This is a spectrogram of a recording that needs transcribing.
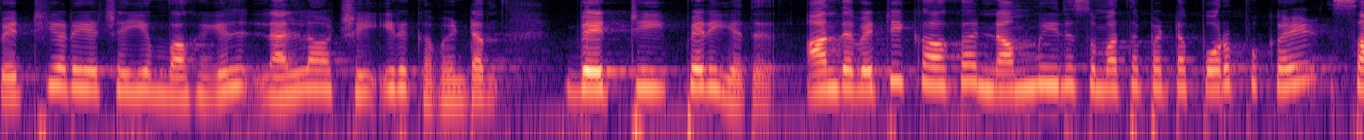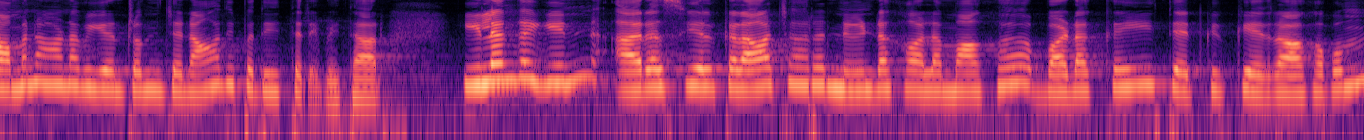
வெற்றியடைய செய்யும் வகையில் நல்லாட்சி இருக்க வேண்டும். வெற்றி பெரியது. அந்த வெற்றிக்காக நம் மீது சுமத்தப்பட்ட பொறுப்புகள் சமனானவை என்றும் ஜனாதிபதி தெரிவித்தார். இலங்கையின் அரசியல் கலாச்சாரம் நீண்ட காலமாக வடக்கை தெற்கிற்கு எதிராகவும்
